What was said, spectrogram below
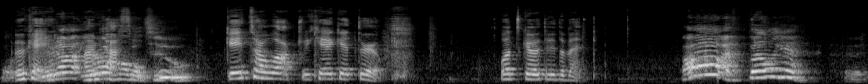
Well, Okay, You're not. You're I'm on passing. level two. Gates are locked. We can't get through. Let's go through the vent. Oh, I fell again. Did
